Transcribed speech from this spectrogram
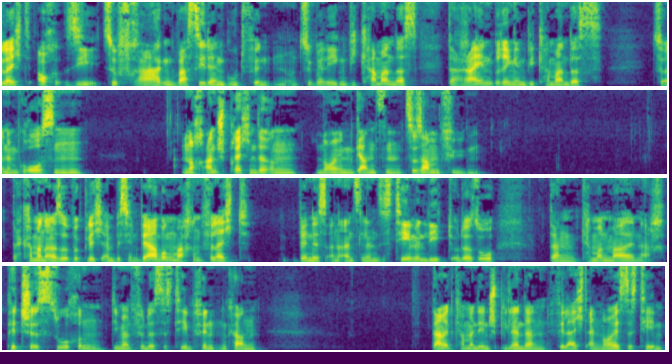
vielleicht auch sie zu fragen, was sie denn gut finden und zu überlegen, wie kann man das da reinbringen, wie kann man das zu einem großen noch ansprechenderen neuen Ganzen zusammenfügen. Da kann man also wirklich ein bisschen Werbung machen, vielleicht wenn es an einzelnen Systemen liegt oder so, dann kann man mal nach Pitches suchen, die man für das System finden kann. Damit kann man den Spielern dann vielleicht ein neues System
